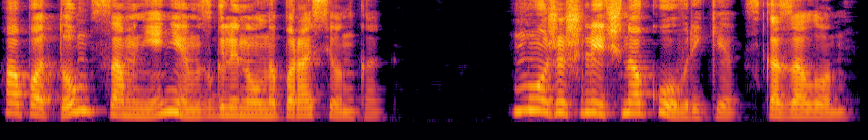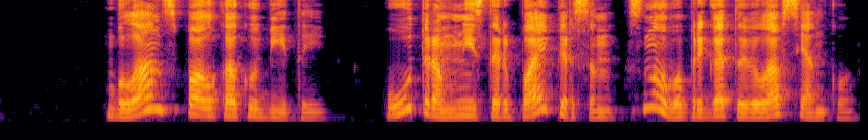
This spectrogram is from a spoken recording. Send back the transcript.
а потом с сомнением взглянул на поросенка. «Можешь лечь на коврике», – сказал он. Блан спал как убитый. Утром мистер Пайперсон снова приготовил овсянку.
